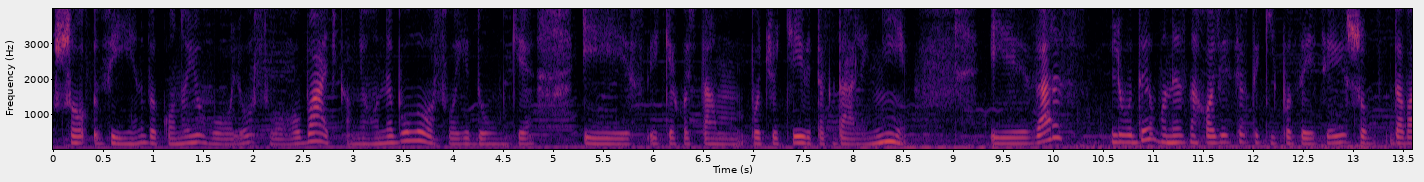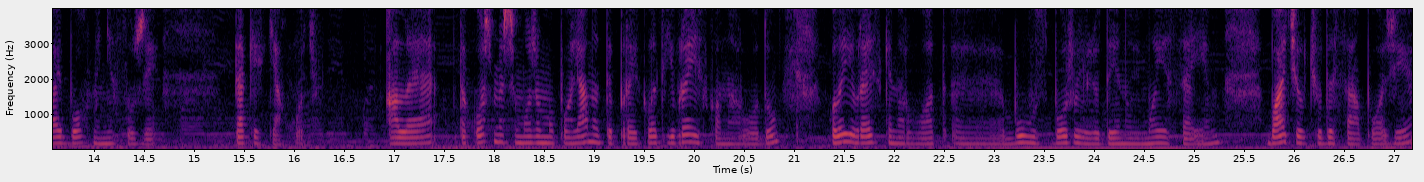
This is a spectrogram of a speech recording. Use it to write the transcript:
що він виконує волю свого батька. В нього не було свої думки і якихось там почуттів і так далі. Ні. І зараз люди вони знаходяться в такій позиції, що давай Бог мені служи, так як я хочу. Але також ми ще можемо поглянути приклад єврейського народу, коли єврейський народ е, був з Божою людиною Моїсеєм, бачив чудеса Божі,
